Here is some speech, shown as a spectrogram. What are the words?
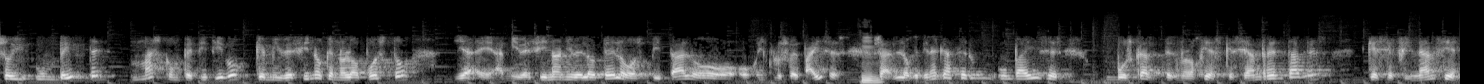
soy un 20 más competitivo que mi vecino que no lo ha puesto ya, eh, a mi vecino a nivel hotel o hospital o, incluso de países. Mm. O sea, lo que tiene que hacer un, país es buscar tecnologías que sean rentables, que se financien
